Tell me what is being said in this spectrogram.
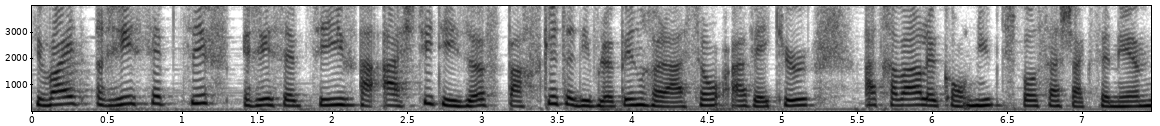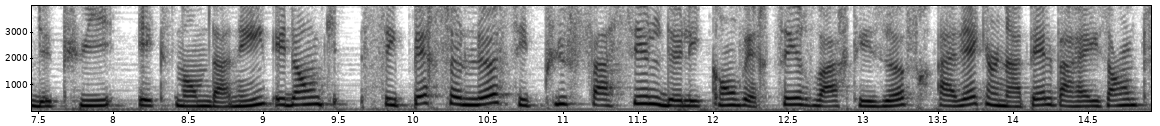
qui va être réceptif, réceptive à acheter tes offres parce que tu as développé une relation avec eux à travers le contenu que tu postes à chaque semaine depuis X nombre d'années. Et donc, ces personnes-là, c'est plus facile de les convertir vers tes offres avec un appel, par exemple,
